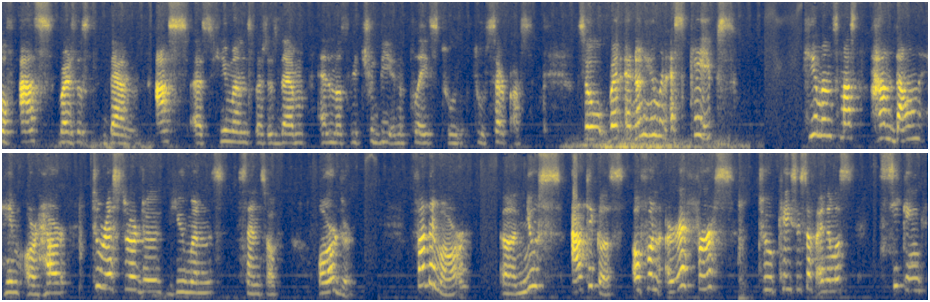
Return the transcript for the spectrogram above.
of us versus them, us as humans versus them, animals which should be in a place to, to serve us. So when a non-human escapes, humans must hunt down him or her to restore the human's sense of order. Furthermore, uh, news articles often refers to cases of animals seeking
